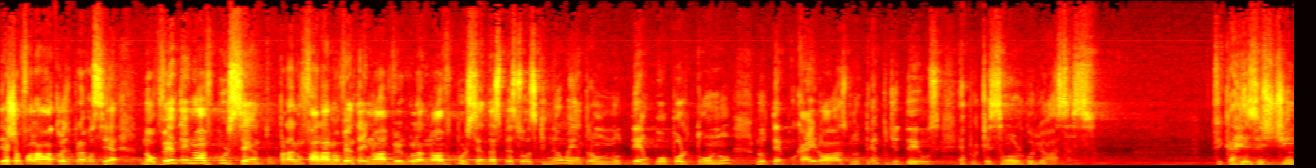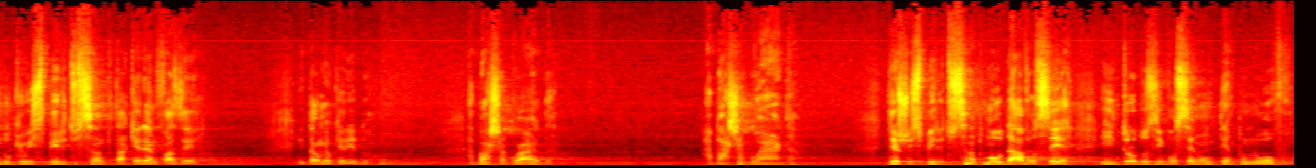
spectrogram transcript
Deixa eu falar uma coisa para você: 99%, para não falar 99,9% das pessoas que não entram no tempo oportuno, no tempo kairós, no tempo de Deus, é porque são orgulhosas. Fica resistindo o que o Espírito Santo está querendo fazer. Então, meu querido, abaixa a guarda Abaixa a guarda. Deixa o Espírito Santo moldar você e introduzir você num tempo novo.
